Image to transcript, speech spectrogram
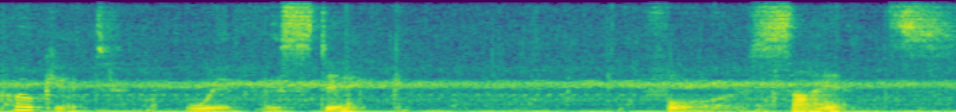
poke it with the stick for science.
